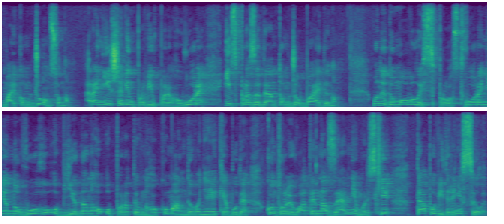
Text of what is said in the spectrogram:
Майком Джонсоном. Раніше він провів переговори із президентом Джо Байденом. Вони домовились про створення нового об'єднаного оперативного командування, яке буде контролювати наземні, морські та повітряні сили.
